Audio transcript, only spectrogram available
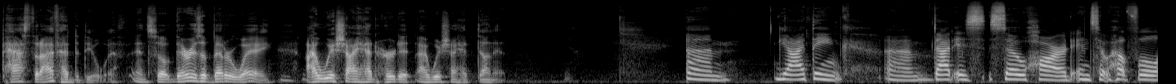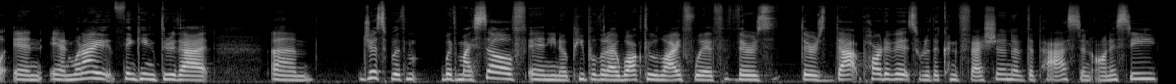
past that I've had to deal with. And so there is a better way. Mm-hmm. I wish I had heard it. I wish I had done it. Yeah, um, yeah I think um, that is so hard and so helpful. And, and when I thinking through that, um, just with with myself and you know people that I walk through life with, there's there's that part of it, sort of the confession of the past and honesty,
